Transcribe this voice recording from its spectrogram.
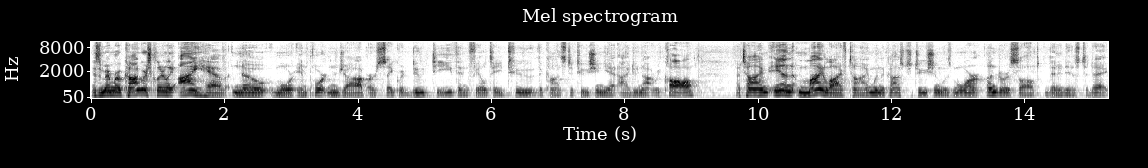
As a member of Congress, clearly I have no more important job or sacred duty than fealty to the Constitution, yet I do not recall a time in my lifetime when the Constitution was more under assault than it is today.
